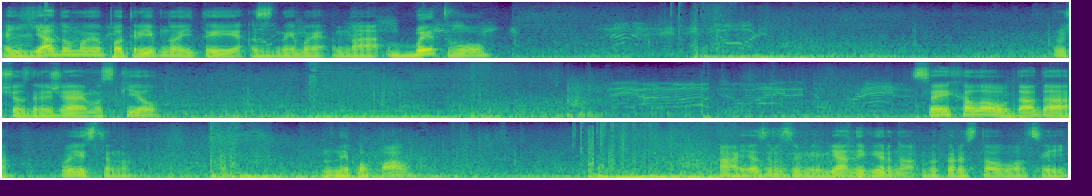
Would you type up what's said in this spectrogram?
Я думаю, потрібно йти з ними на битву. Ну що, заряджаємо скіл. Say hello, да-да. Воістину. Не попав. А, я зрозумів. Я невірно використовував цей.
